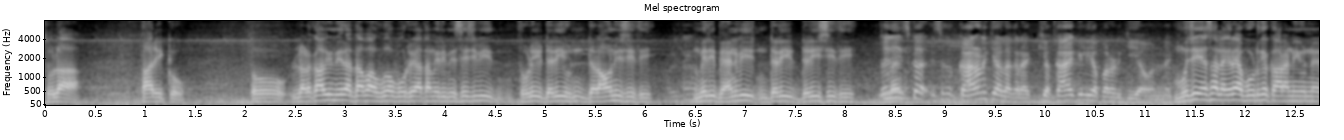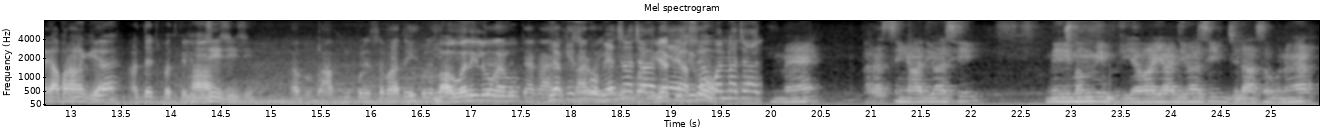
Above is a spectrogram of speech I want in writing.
सोलह तारीख को। तो लड़का भी मेरा दबा हुआ बोल रहा था मेरी मैसेज भी थोड़ी डरी डरावनी सी थी। मेरी बहन भी डरी डरी सी थी। नहीं नहीं, इसका इसका कारण क्या लग रहा है? क्या काय के लिए अपहरण किया उन्होंने मुझे ऐसा लग रहा है वोट के कारण ही उन्होंने अपहरण किया अध्यक्ष पद के लिए? हाँ। जी जी जी। अब आपकी पुलिस से बात हुई पुलिस बाहुबली लोग हैं वो। क्या या किसी को बेचना चाहते या हैं किसी को- बनना चाहते मैं भरत सिंह आदिवासी मेरी मम्मी भुरियाबाई आदिवासी जिला अशोकनगर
